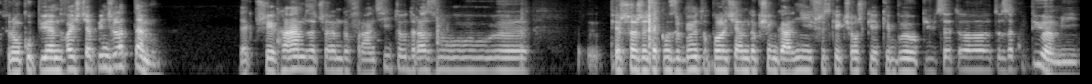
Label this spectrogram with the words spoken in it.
którą kupiłem 25 lat temu. Jak przyjechałem, zacząłem do Francji, to od razu yy, pierwsza rzecz, jaką zrobiłem, to poleciałem do księgarni i wszystkie książki, jakie były o piłce, to, to zakupiłem. I,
